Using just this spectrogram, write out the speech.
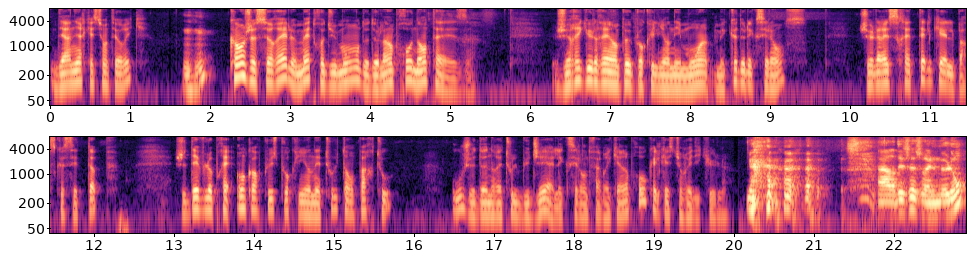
Dernière question théorique. Mm-hmm. Quand je serai le maître du monde de l'impro nantaise, je régulerai un peu pour qu'il y en ait moins, mais que de l'excellence. Je la laisserai telle qu'elle parce que c'est top. Je développerai encore plus pour qu'il y en ait tout le temps partout ou je donnerai tout le budget à l'excellente fabrique à impro Quelle question ridicule. Alors déjà, j'aurais le melon.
